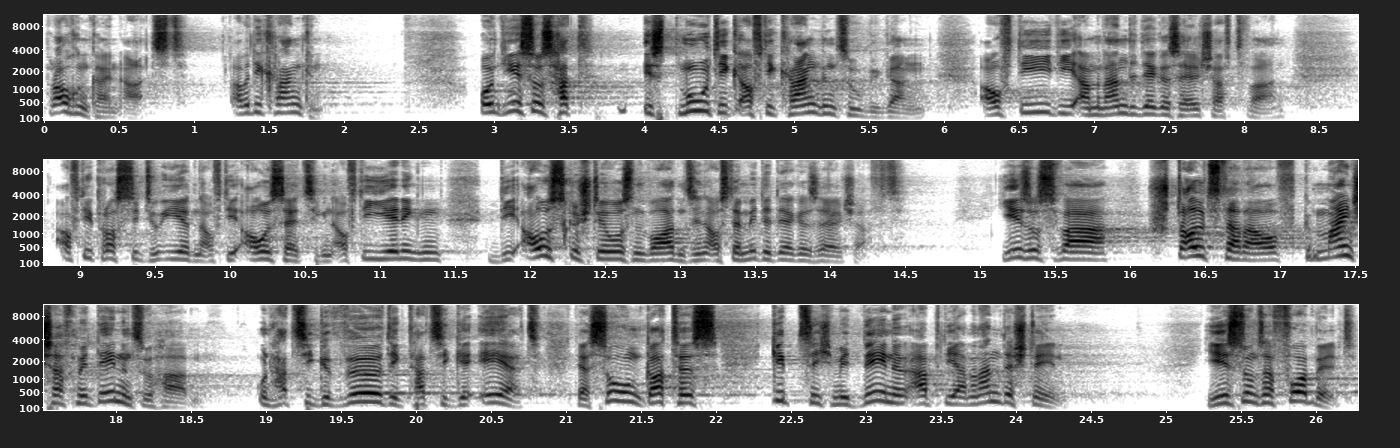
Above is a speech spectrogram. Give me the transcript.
brauchen keinen Arzt, aber die Kranken. Und Jesus hat, ist mutig auf die Kranken zugegangen, auf die, die am Rande der Gesellschaft waren, auf die Prostituierten, auf die Aussätzigen, auf diejenigen, die ausgestoßen worden sind aus der Mitte der Gesellschaft. Jesus war stolz darauf, Gemeinschaft mit denen zu haben und hat sie gewürdigt, hat sie geehrt. Der Sohn Gottes gibt sich mit denen ab, die am Rande stehen. Jesus ist unser Vorbild.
